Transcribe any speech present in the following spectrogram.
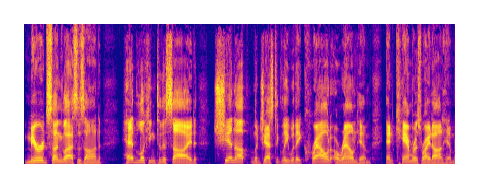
Mirrored sunglasses on, head looking to the side, chin up majestically with a crowd around him and cameras right on him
